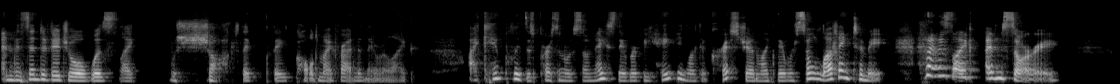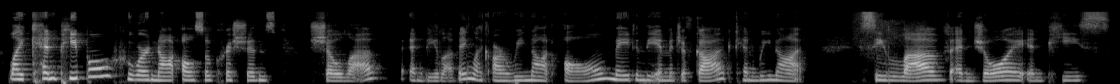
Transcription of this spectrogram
and this individual was like was shocked. They they called my friend and they were like i can't believe this person was so nice. They were behaving like a christian like they were so loving to me. And i was like i'm sorry. Like can people who are not also christians show love and be loving? Like are we not all made in the image of god? Can we not see love and joy and peace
